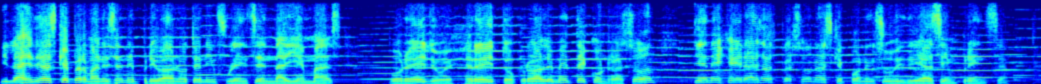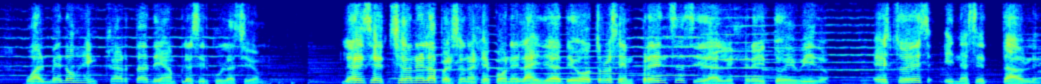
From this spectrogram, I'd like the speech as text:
Y las ideas que permanecen en privado no tienen influencia en nadie más. Por ello, el crédito, probablemente con razón, tiene que ir a esas personas que ponen sus ideas en prensa, o al menos en cartas de amplia circulación. La excepción es la persona que pone las ideas de otros en prensa y da el crédito debido. Esto es inaceptable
